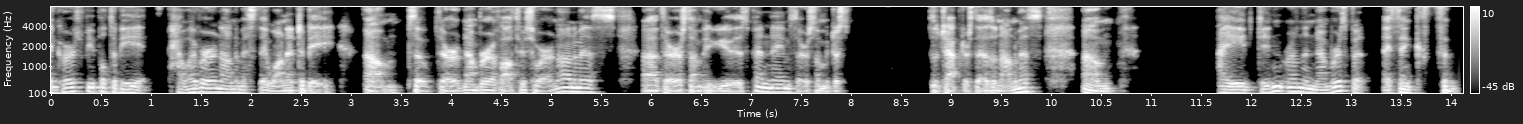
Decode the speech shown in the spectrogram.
encourage people to be however anonymous they want it to be. Um, so there are a number of authors who are anonymous. Uh, there are some who use pen names. There are some who just the chapters as anonymous. Um, I didn't run the numbers, but I think the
